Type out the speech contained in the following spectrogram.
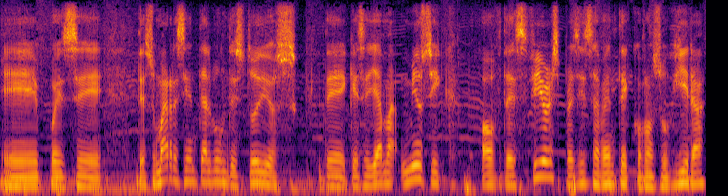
eh, pues eh, de su más reciente álbum de estudios de, que se llama Music of the Spheres, precisamente como su gira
